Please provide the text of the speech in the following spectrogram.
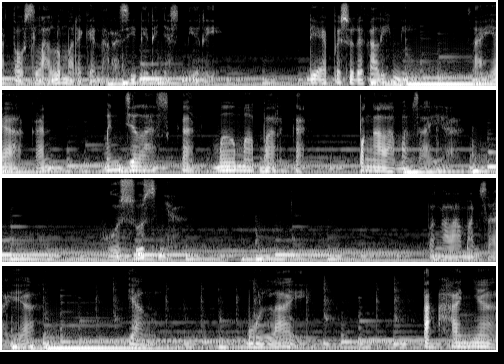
atau selalu meregenerasi dirinya sendiri. Di episode kali ini, saya akan menjelaskan, memaparkan pengalaman saya, khususnya pengalaman saya yang mulai tak hanya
